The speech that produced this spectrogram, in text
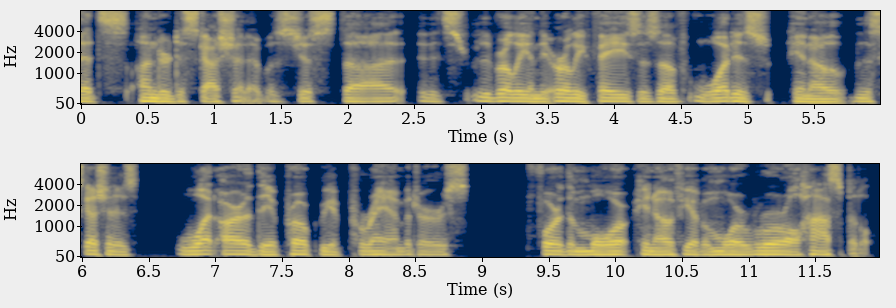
that's under discussion. It was just, uh, it's really in the early phases of what is, you know, the discussion is what are the appropriate parameters for the more, you know, if you have a more rural hospital,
